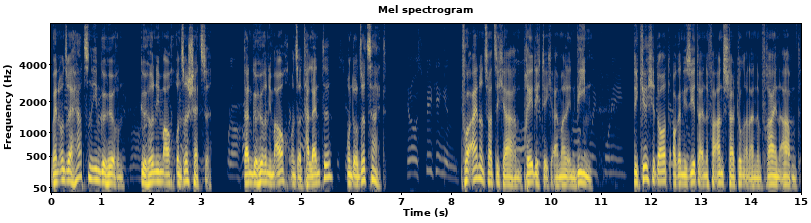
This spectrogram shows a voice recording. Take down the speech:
Wenn unsere Herzen ihm gehören, gehören ihm auch unsere Schätze. Dann gehören ihm auch unsere Talente und unsere Zeit. Vor 21 Jahren predigte ich einmal in Wien. Die Kirche dort organisierte eine Veranstaltung an einem freien Abend.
